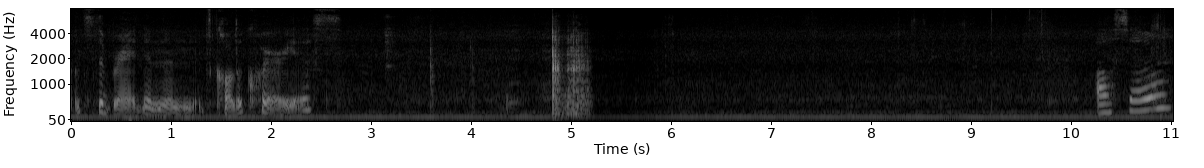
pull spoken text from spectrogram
That's the brand, and then it's called Aquarius. Also,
